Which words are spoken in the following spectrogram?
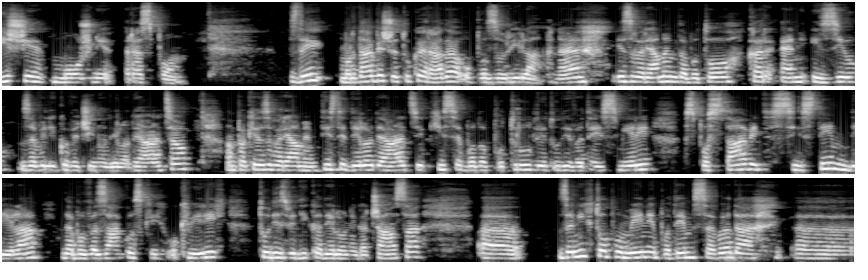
višji možni razpon. Zdaj, morda bi še tukaj rada opozorila. Ne? Jaz verjamem, da bo to kar en izziv za veliko večino delodajalcev, ampak jaz verjamem, tisti delodajalci, ki se bodo potrudili tudi v tej smeri, spostaviti sistem dela, da bo v zakonskih okvirih, tudi z vedika delovnega časa. Uh, Za njih to pomeni potem seveda uh,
